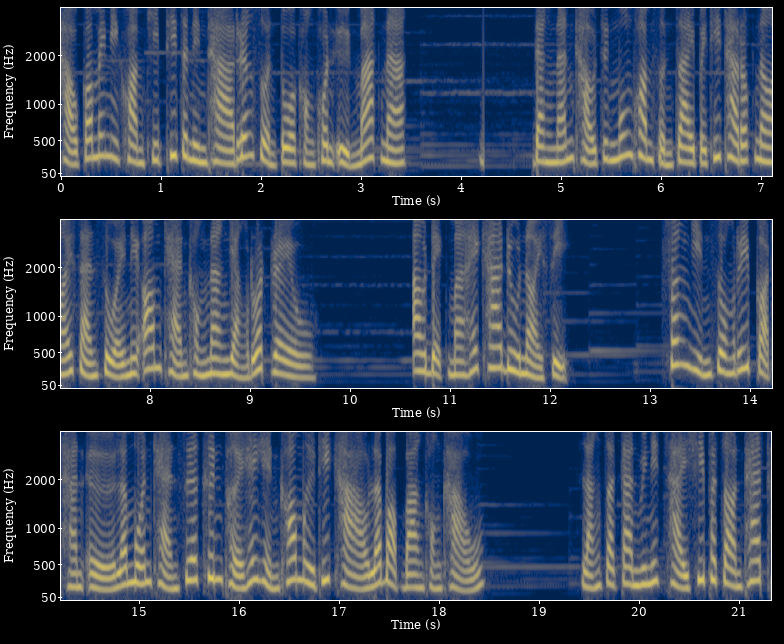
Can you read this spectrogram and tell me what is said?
เขาก็ไม่มีความคิดที่จะนินทาเรื่องส่วนตัวของคนอื่นมากนัก ดังนั้นเขาจึงมุ่งความสนใจไปที่ทารกน้อยแสนสวยในอ้อมแขนของนางอย่างรวดเร็ว เอาเด็กมาให้ข้าดูหน่อยสิ เฟิ่งหยินซวงรีบกอดฮันเอ๋อและม้วนแขนเสื้อขึ้นเผยให้เห็นข้อมือที่ขาวและบอบบางของเขา หลังจากการวินิจฉัยชีพจรแพทย์ข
